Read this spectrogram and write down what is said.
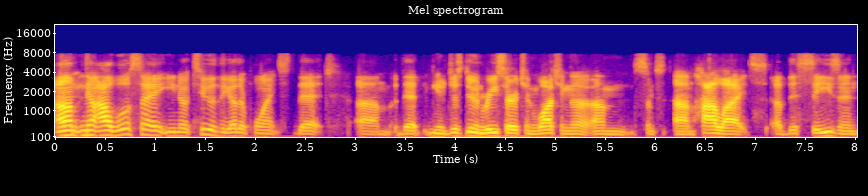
Um, now I will say, you know, two of the other points that um, that you know, just doing research and watching uh, um, some um, highlights of this season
